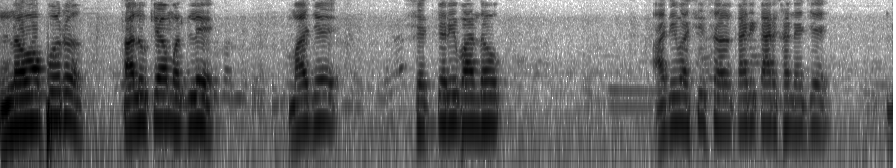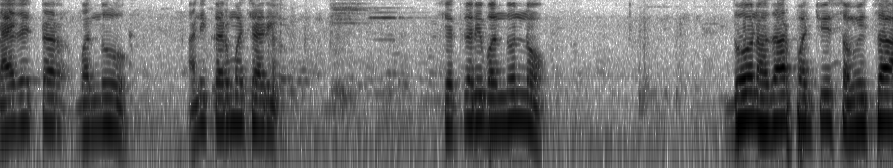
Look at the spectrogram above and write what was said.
नवापूर तालुक्यामधले माझे शेतकरी बांधव आदिवासी सहकारी कारखान्याचे डायरेक्टर बंधू आणि कर्मचारी शेतकरी बंधूंनो दोन हजार पंचवीस सव्वीसचा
